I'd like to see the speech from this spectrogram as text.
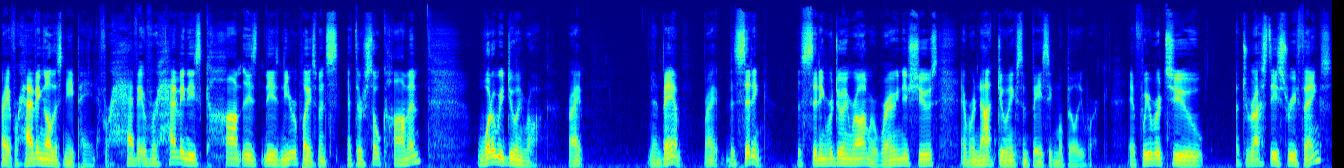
right? If we're having all this knee pain, if we're having if we're having these com- these, these knee replacements, if they're so common, what are we doing wrong, right? And bam, right? The sitting the sitting we're doing wrong, we're wearing these shoes, and we're not doing some basic mobility work. If we were to address these three things,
